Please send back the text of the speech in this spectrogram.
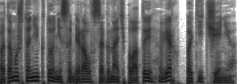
потому что никто не собирался гнать плоты вверх по течению.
